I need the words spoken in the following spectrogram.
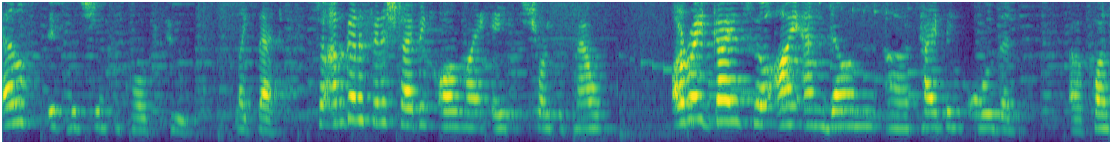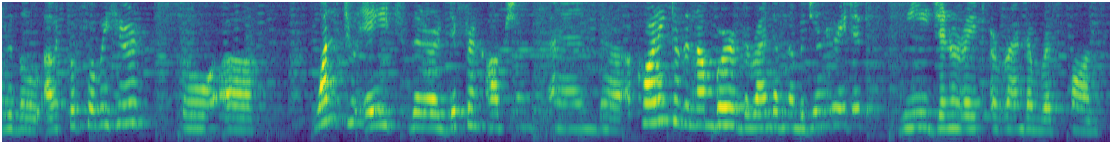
Else if decision equals 2 like that so I'm gonna finish typing all my eight choices now. Alright guys, so I am done uh, typing all the uh, possible outputs over here. So uh, 1 to 8 there are different options and uh, according to the number, the random number generated, we generate a random response.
